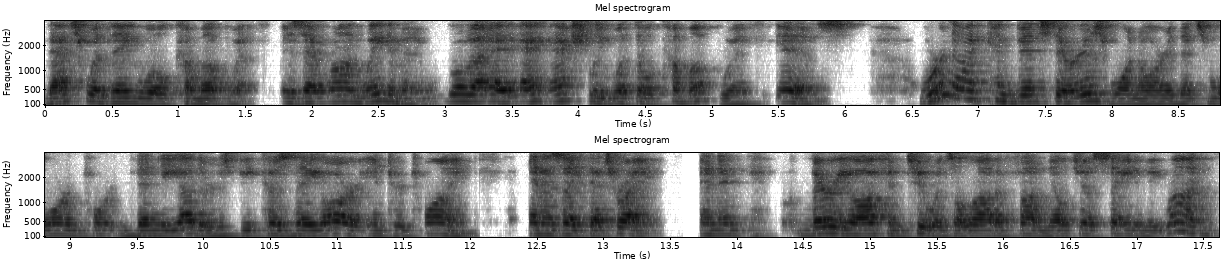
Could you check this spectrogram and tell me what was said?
that's what they will come up with is that, Ron, wait a minute. Well, I, I, actually, what they'll come up with is we're not convinced there is one R that's more important than the others because they are intertwined. And it's like, that's right. And then very often, too, it's a lot of fun. They'll just say to me, Ron,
